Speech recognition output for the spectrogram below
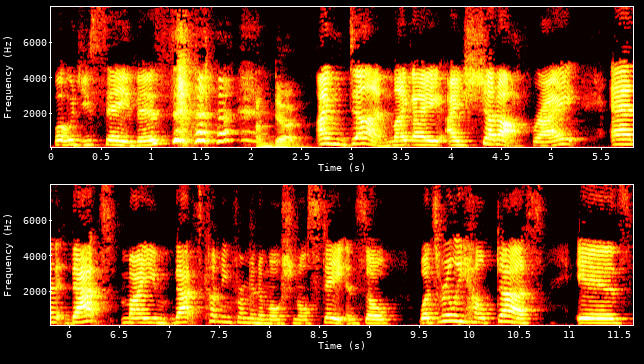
What would you say? This I'm done. I'm done. Like I I shut off, right? And that's my that's coming from an emotional state. And so what's really helped us is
